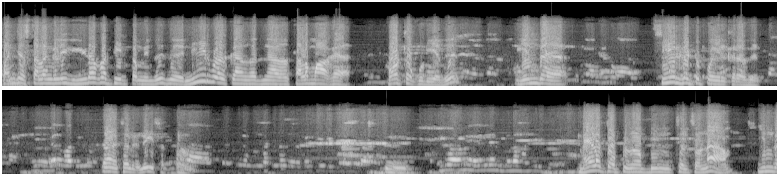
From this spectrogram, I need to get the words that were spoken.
பஞ்சஸ்தலங்களில் இடவ தீர்த்தம் என்று இது நீர்வ தலமாக போற்றக்கூடியது. இந்த சீர்கெட்டு போயிருக்கிறது. சொல்லுங்க நீங்க சொல்லுங்க மேலத்தோப்பு அப்படின்னு சொல்லி சொன்னா இந்த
